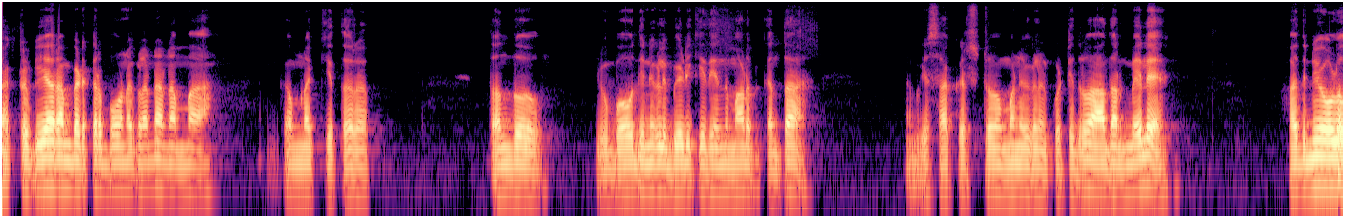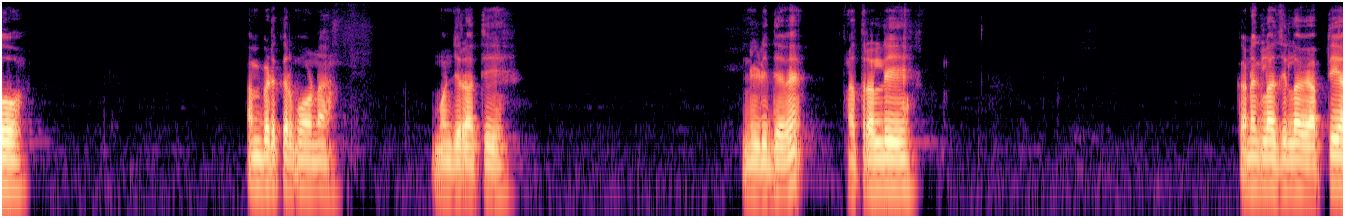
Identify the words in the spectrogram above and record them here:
ಡಾಕ್ಟರ್ ಬಿ ಆರ್ ಅಂಬೇಡ್ಕರ್ ಭವನಗಳನ್ನು ನಮ್ಮ ಗಮನಕ್ಕೆ ತರ ತಂದು ಇವು ಬಹುದಿನಗಳ ಬೇಡಿಕೆ ಇದೆ ಎಂದು ಮಾಡಬೇಕಂತ ನಮಗೆ ಸಾಕಷ್ಟು ಮನವಿಗಳನ್ನು ಕೊಟ್ಟಿದ್ದರು ಅದಾದ ಮೇಲೆ ಹದಿನೇಳು ಅಂಬೇಡ್ಕರ್ ಭವನ ಮಂಜೂರಾತಿ ನೀಡಿದ್ದೇವೆ. ಅದರಲ್ಲಿ ಕನಗಲ ಜಿಲ್ಲಾ ವ್ಯಾಪ್ತಿಯ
